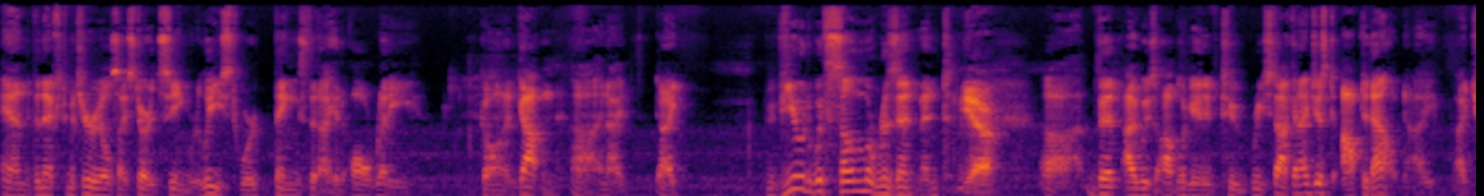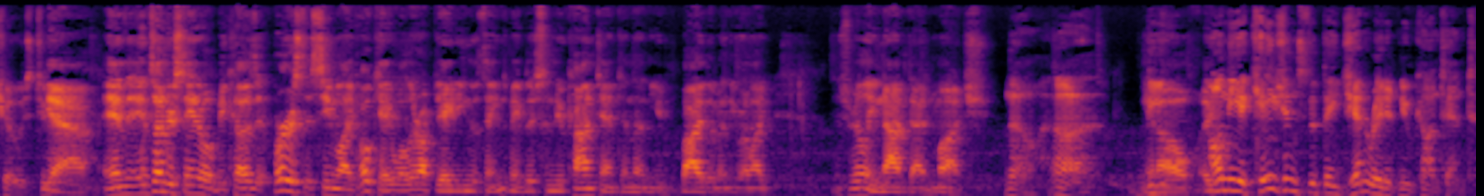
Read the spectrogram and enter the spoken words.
and the next materials I started seeing released were things that I had already gone and gotten, uh, and I I viewed with some resentment Yeah. uh, that I was obligated to restock, and I just opted out. I I chose to. Yeah, and it's understandable because at first it seemed like okay, well they're updating the things, maybe there's some new content, and then you buy them and you were like, it's really not that much, No. Uh, you the- know. on the occasions that they generated new content,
